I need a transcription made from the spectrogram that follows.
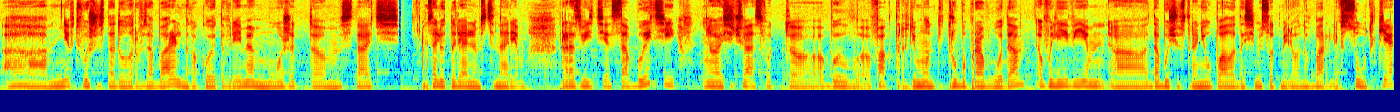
а, нефть выше 100 долларов за баррель на какое-то время может эм, стать абсолютно реальным сценарием развития событий. А, сейчас вот э, был фактор ремонта трубопровода в Ливии. А, добыча в стране упала до 700 миллионов баррелей в сутки.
